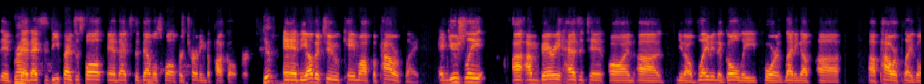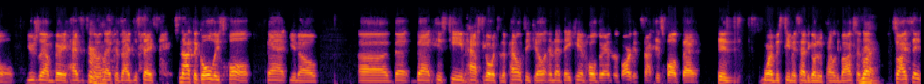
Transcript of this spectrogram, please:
It, Right. that, that's the defense's fault, and that's the Devils' fault for turning the puck over. Yep. And the other two came off a power play. And usually, uh, I'm very hesitant on, uh, you know, blaming the goalie for letting up uh, a power play goal. Usually, I'm very hesitant on that because I just say it's not the goalie's fault that you know uh, that that his team has to go into the penalty kill and that they can't hold their end of the bargain. It's not his fault that his one of his teammates had to go to the penalty box. And Right. then, so I say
